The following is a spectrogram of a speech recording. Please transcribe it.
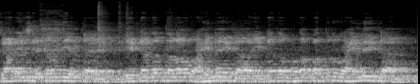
कार्यक्षेत्रात येत आहेत? एखादा तलाव राहिला आहे का? एखादा मढपात्र राहिलं आहे का?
